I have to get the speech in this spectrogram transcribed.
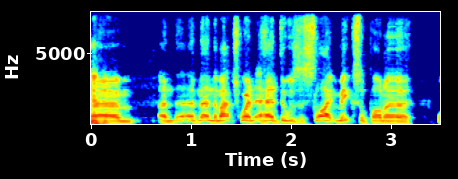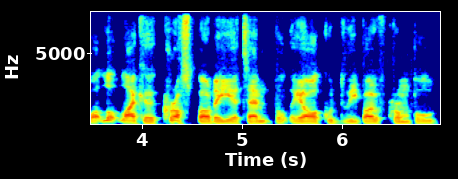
Um, and, and then the match went ahead. There was a slight mix up on a what looked like a crossbody attempt, but they awkwardly both crumpled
